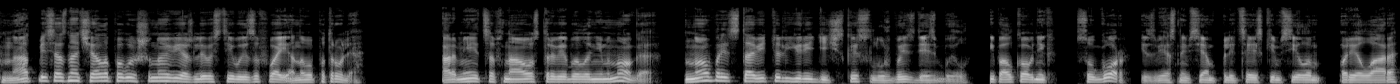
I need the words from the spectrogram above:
Надпись означала повышенную вежливость и вызов военного патруля. Армейцев на острове было немного, но представитель юридической службы здесь был, и полковник Сугор, известный всем полицейским силам Орелара,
